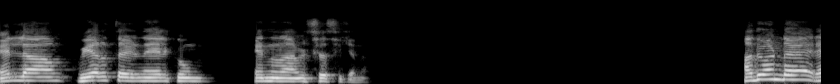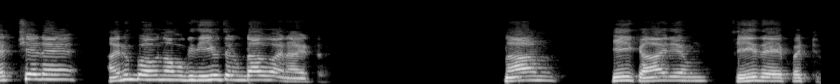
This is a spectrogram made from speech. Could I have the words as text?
എല്ലാം ഉയർത്തെഴുന്നേൽക്കും എന്ന് നാം വിശ്വസിക്കണം. അതുകൊണ്ട് രക്ഷയുടെ അനുഭവം നമുക്ക് ജീവിതത്തിൽ ഉണ്ടാകുവാനായിട്ട് നാം ഈ കാര്യം ചെയ്തേ പറ്റൂ.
